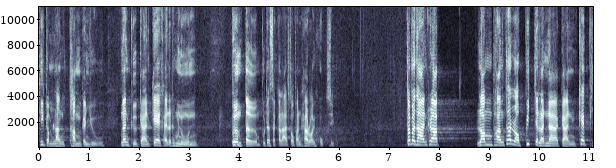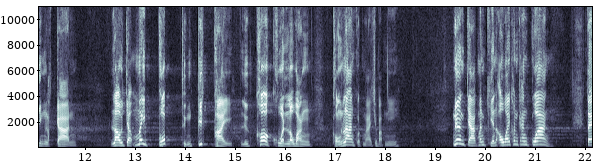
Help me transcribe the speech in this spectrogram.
ที่กำลังทำกันอยู่ นั่นคือการแก้ไขรัฐธรรมนูญ เพิ่มเติมพุทธศักราช 2560 ท่านประธานครับลำพังถ้าเราพิจารณากันแค่เพียงหลักการ เราจะไม่พบถึงพิษภัยหรือข้อควรระวังของร่างกฎหมายฉบับนี้ เนื่องจากมันเขียนเอาไว้ค่อนข้างกว้าง แต่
